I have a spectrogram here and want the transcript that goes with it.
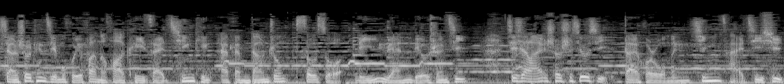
想收听节目回放的话，可以在蜻蜓 FM 当中搜索“梨园留声机”。接下来稍事休息，待会儿我们精彩继续。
